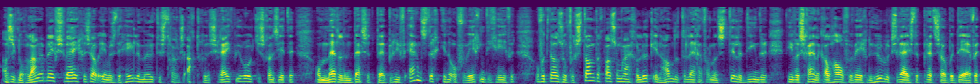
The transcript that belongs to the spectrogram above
Als ik nog langer bleef zwijgen, zou immers de hele meute straks achter hun schrijfbureautjes gaan zitten om Madeline Bassett per brief ernstig in overweging te geven of het wel zo verstandig was om haar geluk in handen te leggen van een stille diender die waarschijnlijk al halverwege de huwelijksreis de pret zou bederven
